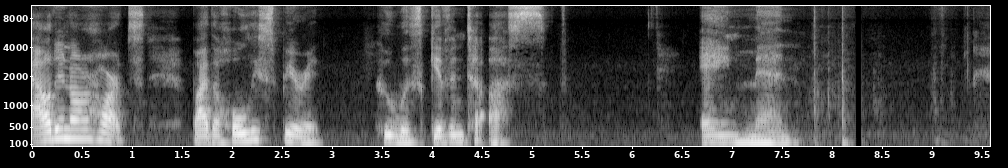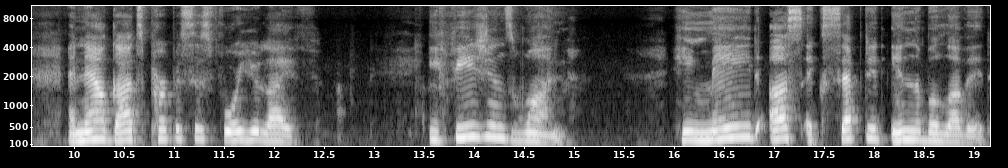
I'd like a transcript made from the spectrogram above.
out in our hearts by the Holy Spirit who was given to us. Amen. And now, God's purposes for your life. Ephesians 1 He made us accepted in the beloved.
